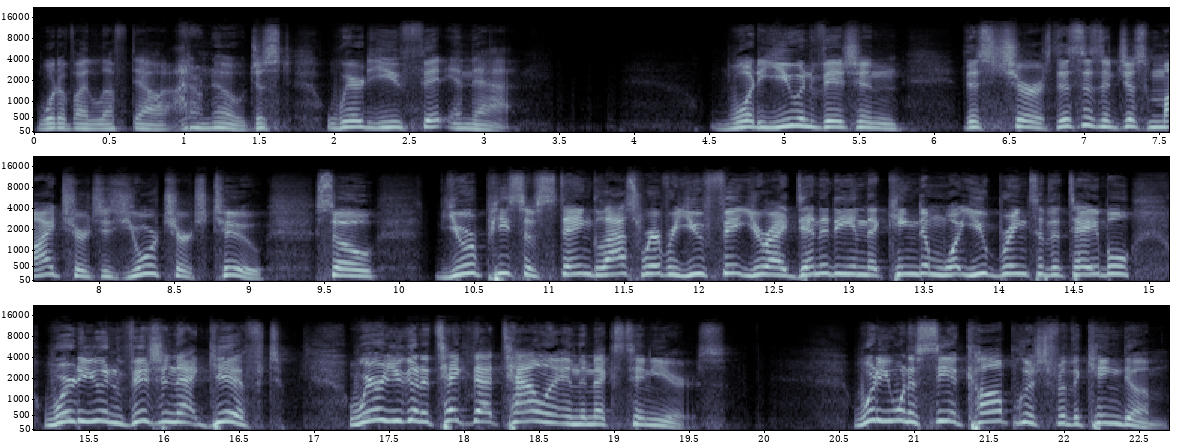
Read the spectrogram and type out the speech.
What have I left out? I don't know. Just where do you fit in that? What do you envision this church? This isn't just my church, it's your church too. So, your piece of stained glass, wherever you fit, your identity in the kingdom, what you bring to the table, where do you envision that gift? Where are you going to take that talent in the next 10 years? What do you want to see accomplished for the kingdom?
